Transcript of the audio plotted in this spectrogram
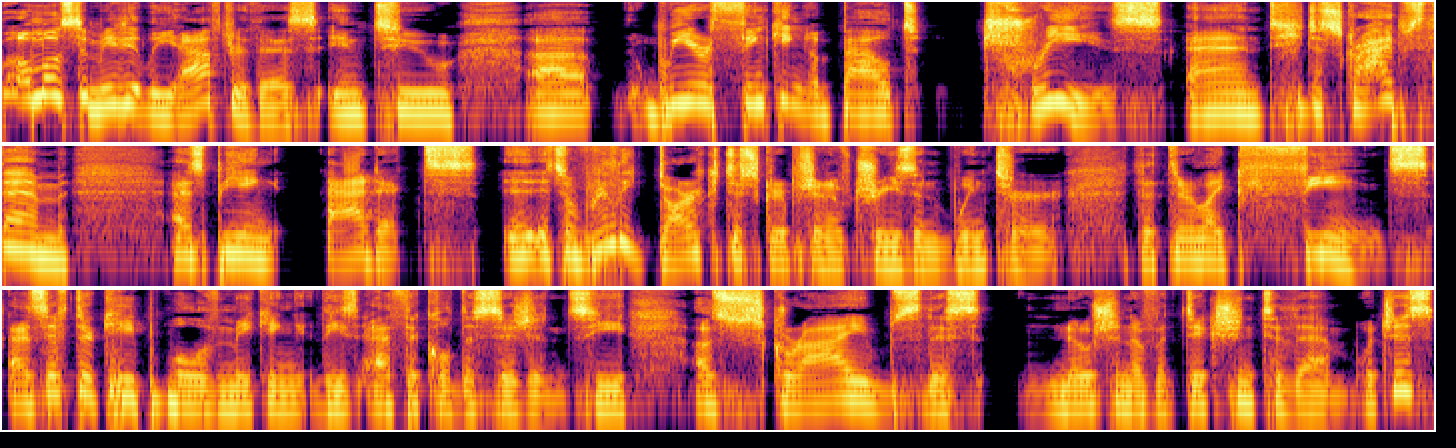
almost immediately after this into uh, we are thinking about trees and he describes them as being addicts. It's a really dark description of trees in winter that they're like fiends, as if they're capable of making these ethical decisions. He ascribes this notion of addiction to them, which is,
